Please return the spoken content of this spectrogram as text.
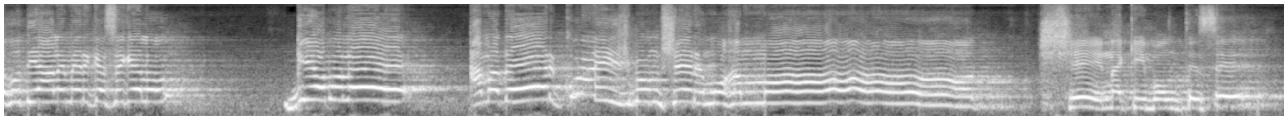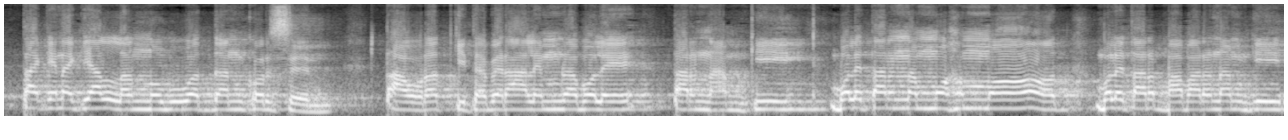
এহুদি আলেমের কাছে গেল। গিয়ে বলে, আমাদের কুরাইশ বংশের মোহাম্মদ। সে নাকি বলতেছে, তাকে নাকি আল্লাহ নবুয়াদ দান করছেন। তাওরাত কিতাবের আলেমরা বলে, তার নাম কি? বলে, তার নাম মোহাম্মদ। বলে, তার বাবার নাম কি?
